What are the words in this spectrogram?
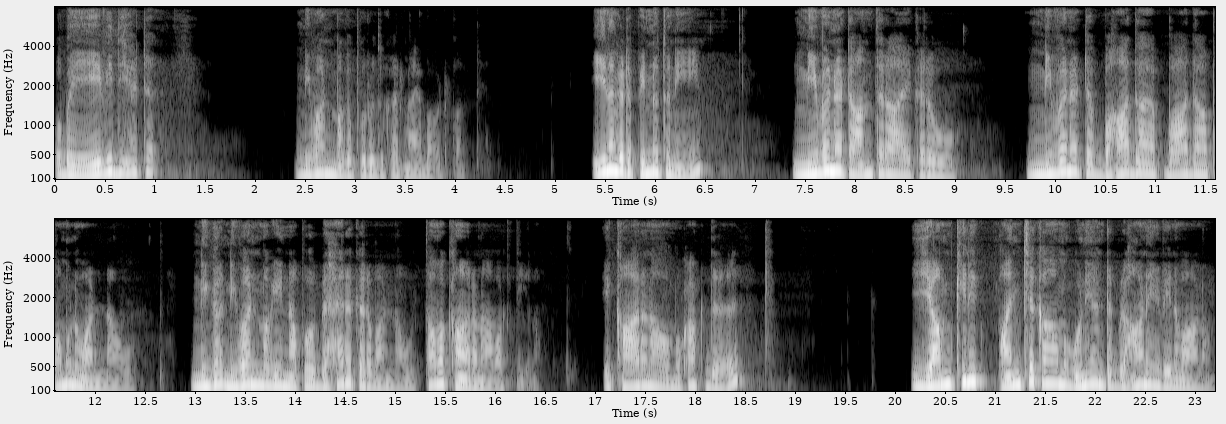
ඔබ ඒ විදිහට නිවන් මඟ පුරුදු කරන අය බවට පත්තේ. ඊනඟට පින්නතුනී නිවනට අන්තරාය කර වූ නිවනට බාධා බාධා පමුණුවන්න වූ නිග නිවන් මගින් අප බැහැර කරවන්න වූ තම කාරණාවක් තියෙනවා. ඒ කාරණාව මොකක්ද යම් කෙනෙක් පංචකාම ගුණයන්ට ග්‍රහණය වෙනවා නම්.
